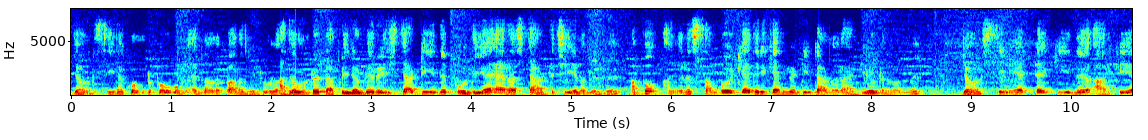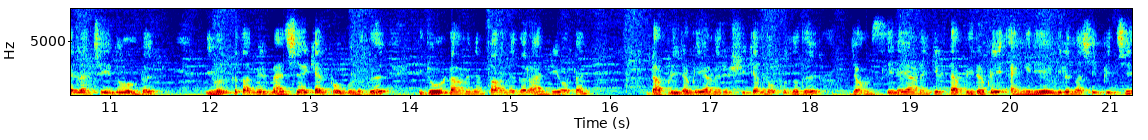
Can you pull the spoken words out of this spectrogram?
ജോൺ സീന കൊണ്ടുപോകും എന്നാണ് പറഞ്ഞിട്ടുള്ളത്. അതുകൊണ്ട് ഡബ്ല്യു ഡബ്ല്യു റീസ്റ്റാർട്ട് ചെയ്ത് പുതിയ എറ സ്റ്റാർട്ട് ചെയ്യണമെന്ന്. അപ്പോൾ അങ്ങനെ സംഭവിക്കാതിരിക്കാൻ വേണ്ടിയിട്ടാണ് റാൻഡിയോട്ടൻ വന്ന് ജോൺ സീനയെ അറ്റാക്ക് ചെയ്ത് എല്ലാം ചെയ്തുകൊണ്ട് ഇവർക്ക് തമ്മിൽ മാച്ച് വയ്ക്കാൻ പോകുന്നത്. ഇതുകൊണ്ടാണ് ഞാൻ പറഞ്ഞത് റാൻഡി ഓട്ടൻ ഡബ്ല്യു ഡബ്ല്യു ആണ് രക്ഷിക്കാൻ നോക്കുന്നത്. ജോൺ സീനയാണെങ്കിൽ ഡബ്ല്യു ഡബ്ല്യു എങ്ങനെയെങ്കിലും നശിപ്പിച്ച്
